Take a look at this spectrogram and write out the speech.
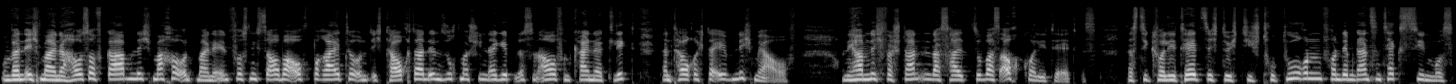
Und wenn ich meine Hausaufgaben nicht mache und meine Infos nicht sauber aufbereite und ich tauche dann in Suchmaschinenergebnissen auf und keiner klickt, dann tauche ich da eben nicht mehr auf. Und die haben nicht verstanden, dass halt sowas auch Qualität ist. Dass die Qualität sich durch die Strukturen von dem ganzen Text ziehen muss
